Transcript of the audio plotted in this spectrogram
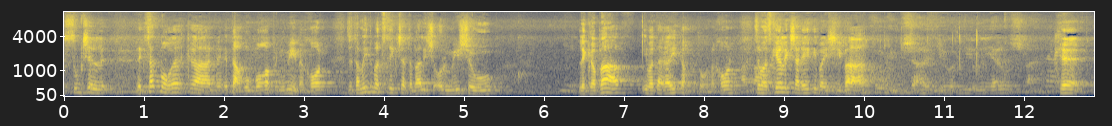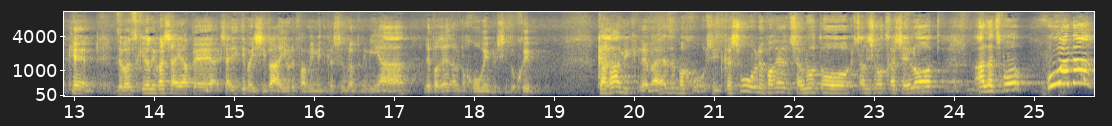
סוג של... זה קצת מעורר כאן את ההומור הפנימי, נכון? זה תמיד מצחיק כשאתה בא לשאול מישהו לגביו, אם אתה ראית אותו, נכון? זה מזכיר לי כשאני הייתי בישיבה, כן, כן. זה מזכיר לי מה שהיה ב... כשהייתי בישיבה, היו לפעמים מתקשרים לפנימייה לברר על בחורים בשידוכים. קרה מקרה, והיה איזה בחור שהתקשרו לברר, שאלו אותו, אפשר לשאול אותך שאלות על עצמו, והוא ענה.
